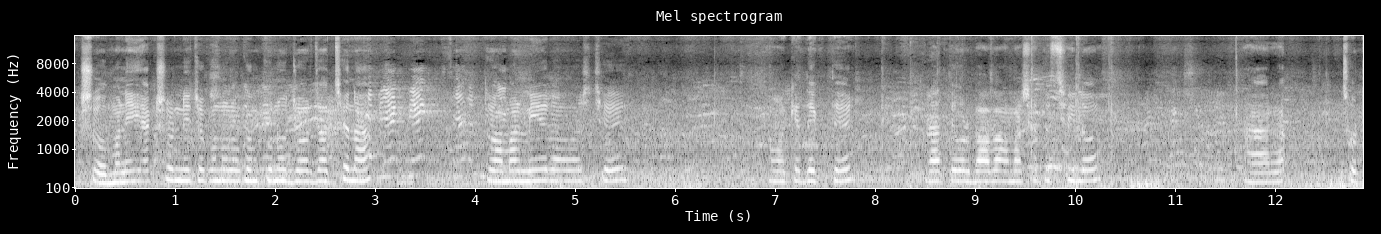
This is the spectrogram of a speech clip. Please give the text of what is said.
একশো। মানে একশোর নিচে কোনো রকম কোনো জ্বর যাচ্ছে না। তো আমার মেয়েরাও আসছে আমাকে দেখতে। রাতে ওর বাবা আমার সাথে ছিল, আর ছোট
